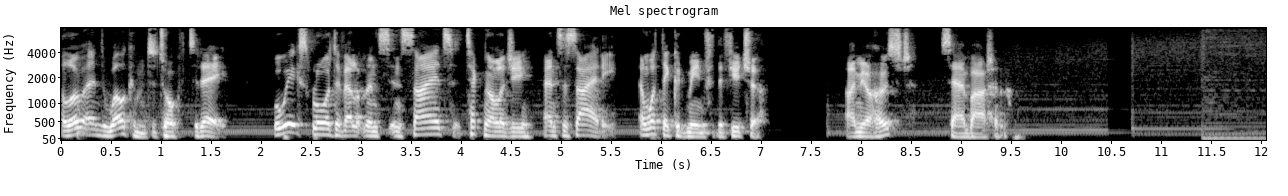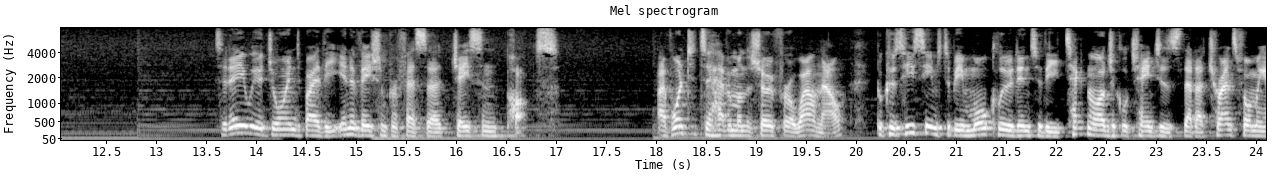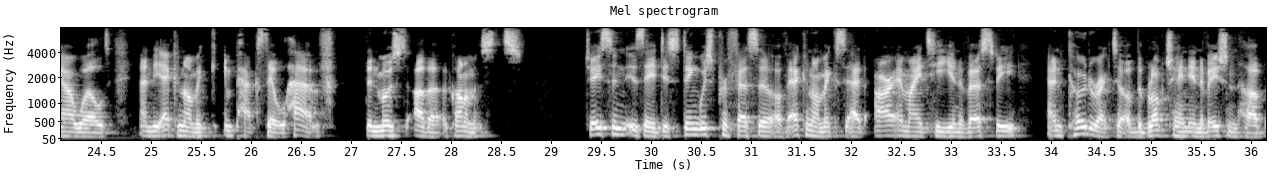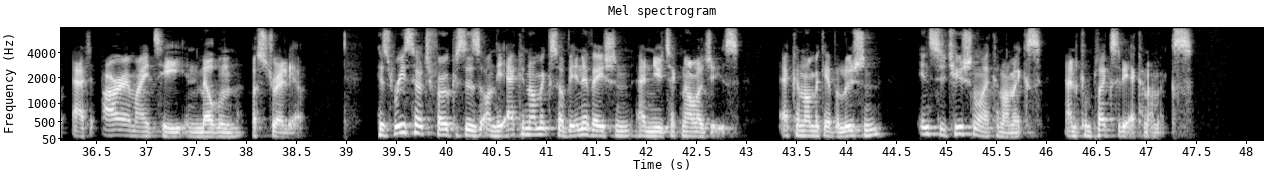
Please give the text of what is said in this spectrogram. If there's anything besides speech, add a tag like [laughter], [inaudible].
Hello and welcome to Talk of Today, where we explore developments in science, technology, and society, and what they could mean for the future. I'm your host, Sam Barton. Today we are joined by the innovation professor Jason Potts. I've wanted to have him on the show for a while now because he seems to be more clued into the technological changes that are transforming our world and the economic impacts they will have than most other economists. Jason is a distinguished professor of economics at RMIT University and co director of the Blockchain Innovation Hub at RMIT in Melbourne, Australia. His research focuses on the economics of innovation and new technologies, economic evolution, institutional economics, and complexity economics.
